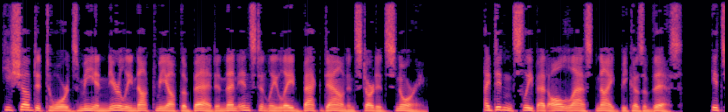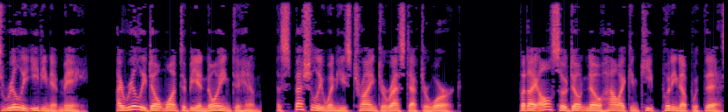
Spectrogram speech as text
He shoved it towards me and nearly knocked me off the bed and then instantly laid back down and started snoring. I didn't sleep at all last night because of this. It's really eating at me. I really don't want to be annoying to him, especially when he's trying to rest after work. But I also don't know how I can keep putting up with this.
